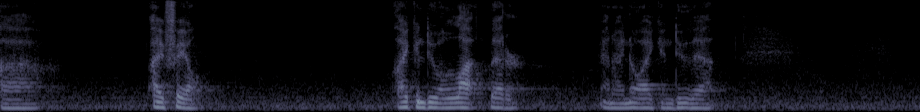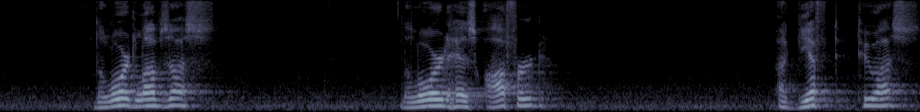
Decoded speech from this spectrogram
Uh, I fail. I can do a lot better, and I know I can do that. The Lord loves us. The Lord has offered a gift to us.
